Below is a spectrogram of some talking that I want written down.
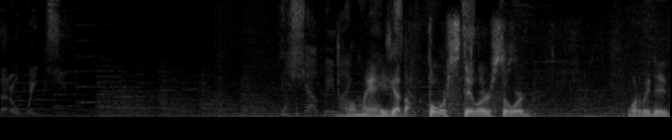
that awaits you. This shall be my Oh man, he's got the Force performance. Stiller sword. What do we do?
